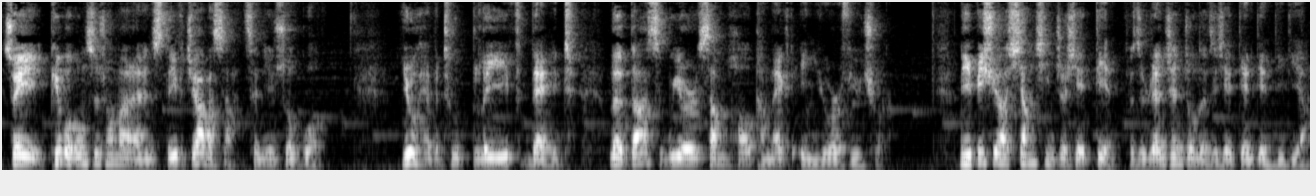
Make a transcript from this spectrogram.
所以，苹果公司创办人 Steve Jobs 啊，曾经说过。You have to believe that the dots will somehow connect in your future。你必须要相信这些点，就是人生中的这些点点滴滴啊，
